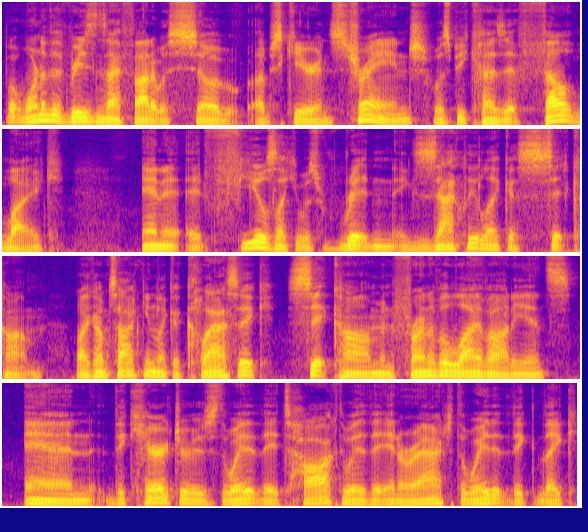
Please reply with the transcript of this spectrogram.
But one of the reasons I thought it was so obscure and strange was because it felt like, and it, it feels like it was written exactly like a sitcom. Like I'm talking like a classic sitcom in front of a live audience. And the characters, the way that they talk, the way that they interact, the way that they like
